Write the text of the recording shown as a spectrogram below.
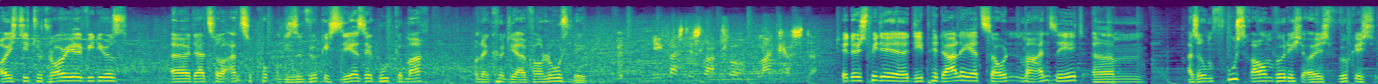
euch die Tutorial-Videos äh, dazu anzugucken. Die sind wirklich sehr, sehr gut gemacht. Und dann könnt ihr einfach loslegen. Wenn ihr euch die, die Pedale jetzt da unten mal anseht, ähm, also im Fußraum würde ich euch wirklich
